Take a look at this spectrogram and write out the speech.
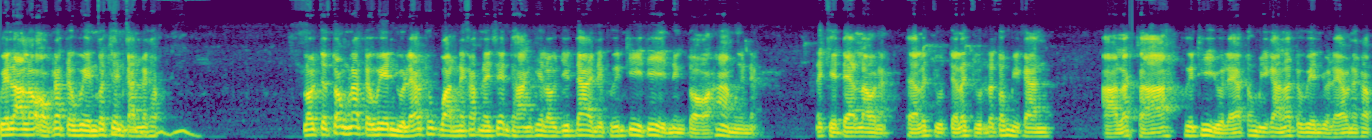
เวลาเราออกลาดตระเวนก็เช่นกันนะครับ เราจะต้องลาดตระเวนอยู่แล้วทุกวันนะครับ ในเส้นทางที่เรายึดได้ในพื้นที่ที่หนึ่งต่อห้าหมื่นเนี่ย ในเขตแดนเราเนี่ยแต่ละจุดแต่ละจุดเราต้องมีการอ่ารักษาพื้นที่อยู่แล้ว ต้องมีการลาดตระเวนอยู่แล้วนะครับ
